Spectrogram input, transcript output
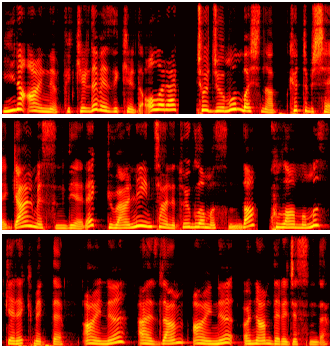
yine aynı fikirde ve zikirde olarak çocuğumun başına kötü bir şey gelmesin diyerek güvenli internet uygulamasında kullanmamız gerekmekte. Aynı elzem, aynı önem derecesinde.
